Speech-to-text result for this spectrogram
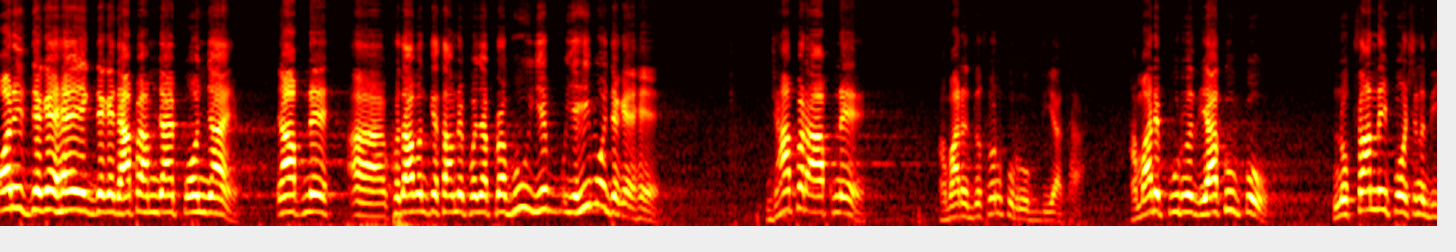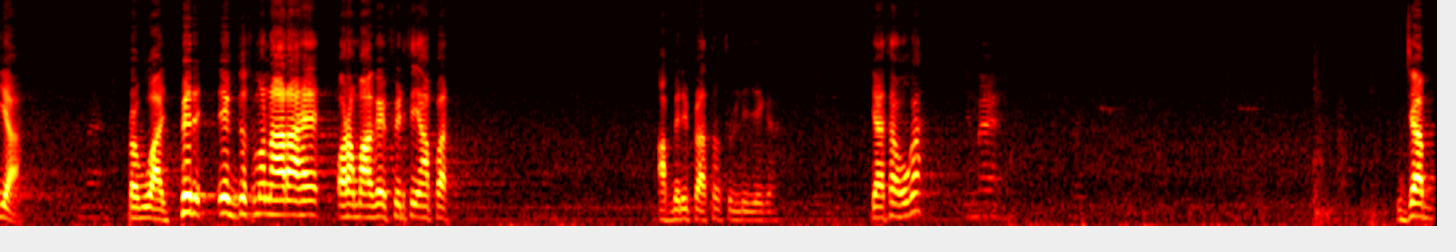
और इस जगह है, एक जगह जहाँ पे हम जाए, पहुँच जाए या अपने खुदावंत के सामने पहुँचा, प्रभु, ये, यही वो जगह है, जहाँ पर आपने हमारे दुश्मन को रोक दिया था, हमारे पूर्वज याकूब को नुकसान नहीं पहुँचने दिया। प्रभु आज फिर एक दुश्मन आ रहा है और हम आ गए फिर से यहाँ पर। आप मेरी प्रार्थना सुन लीजिएगा। क्या ऐसा होगा? जब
